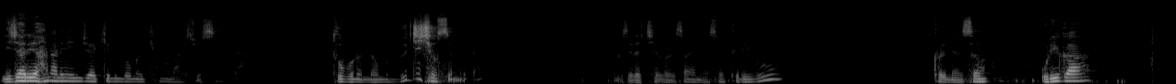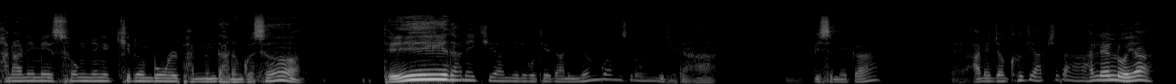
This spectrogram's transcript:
이 자리에 하나님의 인주의 기름 부음을 경험할 수 있습니다 두 분은 너무 늦으셨습니다 불질의 책을 사인해서 드리고 그러면서 우리가 하나님의 성령의 기름 부음을 받는다는 것은 대단히 귀한 일이고 대단히 영광스러운 일이다 예, 믿습니까? 예, 아멘 좀 크게 합시다 할렐루야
